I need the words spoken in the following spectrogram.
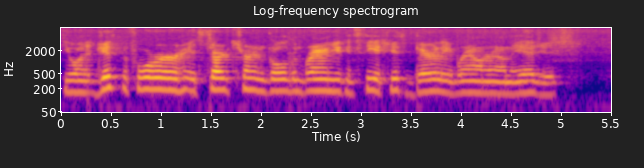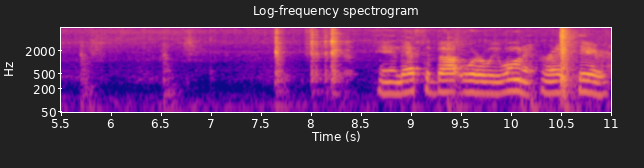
You want it just before it starts turning golden brown. You can see it's just barely brown around the edges. And that's about where we want it, right there.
